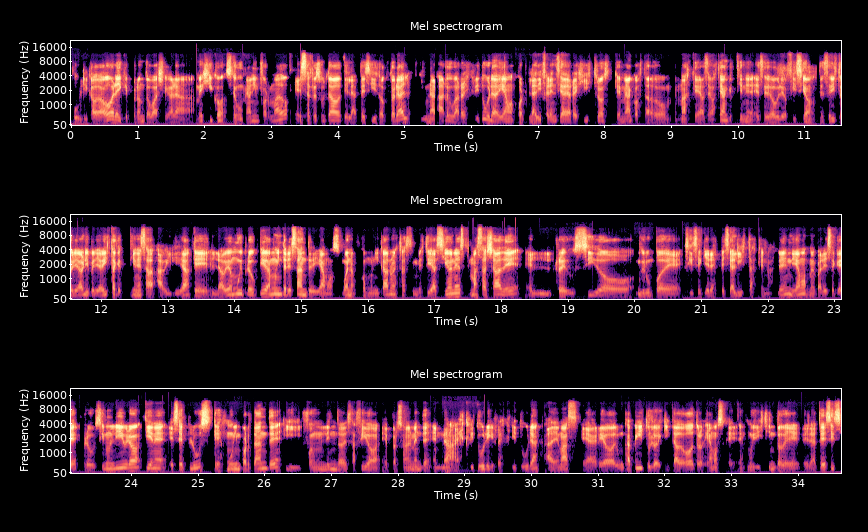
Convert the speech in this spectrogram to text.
publicado ahora y que pronto va a llegar a México, según me han informado. Es el resultado de la tesis doctoral y una ardua reescritura, digamos, por la diferencia de registros que me ha costado más que a Sebastián, que tiene ese doble oficio de ser historiador y periodista, que tiene esa habilidad que la veo muy productiva, muy interesante, digamos. Bueno, comunicar nuestras investigaciones más allá del el reducido grupo de, si se quiere, especialistas que nos leen, digamos, me parece que producir un libro tiene ese plus que es muy importante y fue un lindo desafío eh, personalmente en la escritura y reescritura. Además, he agregado algún capítulo, he quitado otros, digamos, eh, es muy distinto de, la tesis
